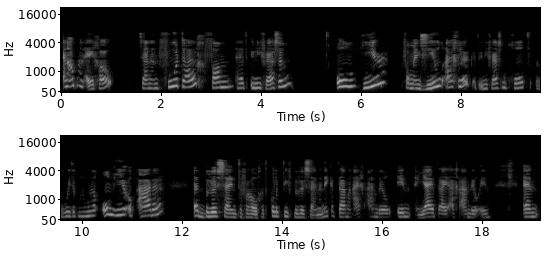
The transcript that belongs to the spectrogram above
en ook mijn ego zijn een voertuig van het universum om hier, van mijn ziel eigenlijk, het universum, God, eh, hoe je het ook moet noemen, om hier op aarde het bewustzijn te verhogen, het collectief bewustzijn. En ik heb daar mijn eigen aandeel in en jij hebt daar je eigen aandeel in. En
